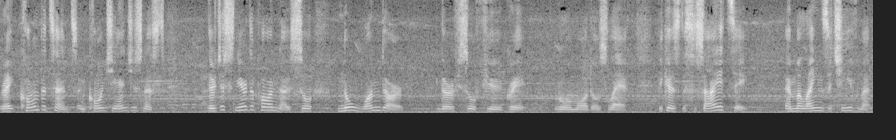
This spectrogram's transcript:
right? Competence and conscientiousness, they're just sneered upon now. So no wonder there are so few great role models left because the society and maligns achievement.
